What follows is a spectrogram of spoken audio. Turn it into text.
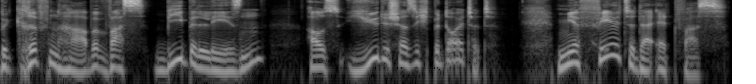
begriffen habe, was Bibellesen aus jüdischer Sicht bedeutet. Mir fehlte da etwas.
